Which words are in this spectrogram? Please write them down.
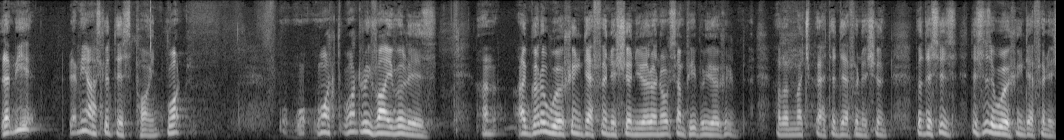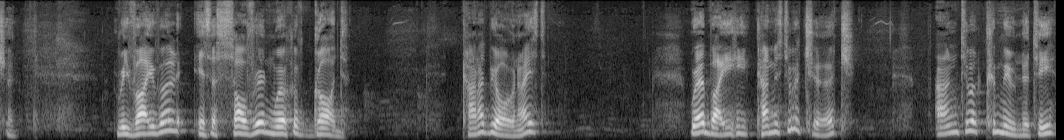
Let me let me ask at this point what what what revival is. Um, I've got a working definition here. I know some people here have a much better definition, but this is this is a working definition. Revival is a sovereign work of God, cannot be organized, whereby He comes to a church and to a community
